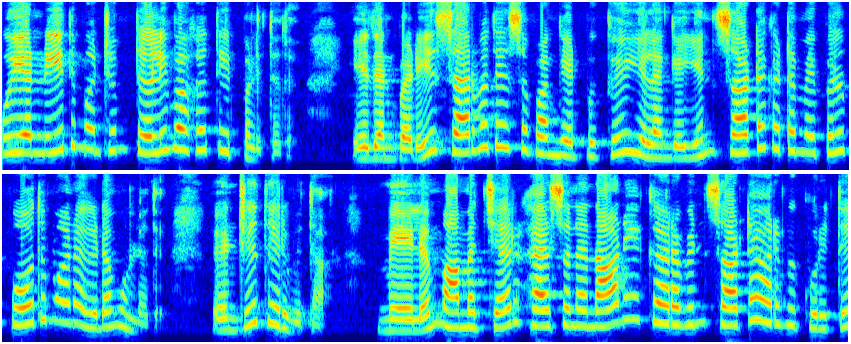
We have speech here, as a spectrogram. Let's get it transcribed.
உயர் நீதிமன்றம் தெளிவாக தீர்ப்பளித்தது. இதன்படி சர்வதேச பங்கேற்புக்கு இலங்கையின் சட்ட கட்டமைப்பில் போதுமான இடம் உள்ளது என்று தெரிவித்தார். மேலும் அமைச்சர் ஹர்சன நாணயக்காரவின் சட்ட அறிவு குறித்து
